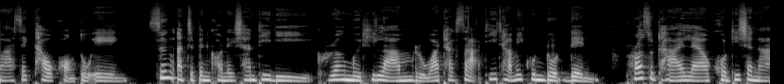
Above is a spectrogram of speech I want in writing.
มาเซ็กเทาของตัวเอง ซึ่งอาจจะเป็นคอนเนคชันที่ดี เครื่องมือที่ล้ำ หรือว่าทักษะที่ทำให้คุณโดดเด่น เพราะสุดท้ายแล้วคนที่ชนะ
